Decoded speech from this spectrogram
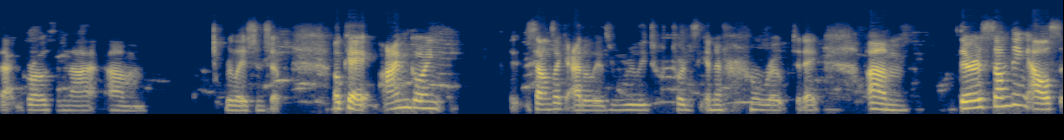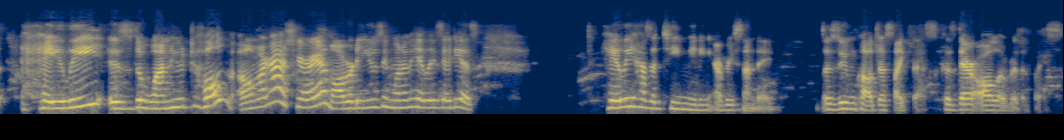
that growth and that um, relationship. Okay, I'm going. It sounds like Adelaide's really t- towards the end of her rope today. Um, there is something else. Haley is the one who told me. Oh my gosh, here I am already using one of Haley's ideas. Haley has a team meeting every Sunday, a Zoom call just like this, because they're all over the place.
